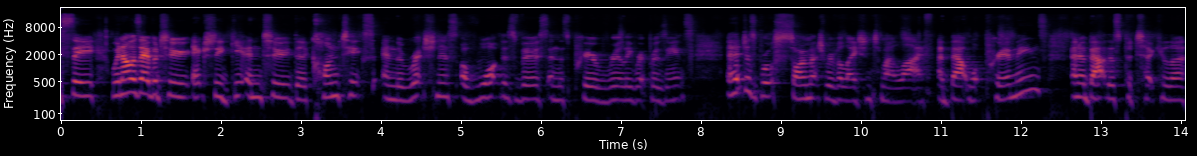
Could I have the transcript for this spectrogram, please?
see, when I was able to actually get into the context and the richness of what this verse and this prayer really represents, it just brought so much revelation to my life about what prayer means and about this particular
